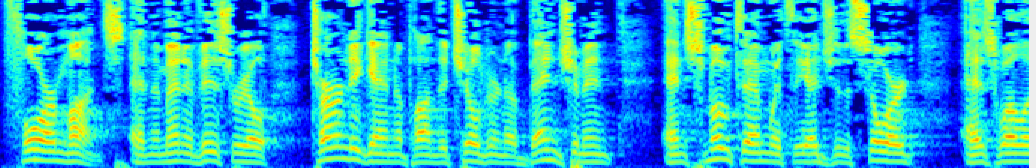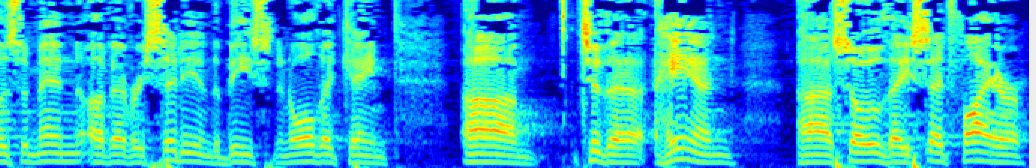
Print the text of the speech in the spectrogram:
four months. And the men of Israel turned again upon the children of Benjamin and smote them with the edge of the sword, as well as the men of every city and the beast and all that came um, to the hand. Uh, so they set fire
